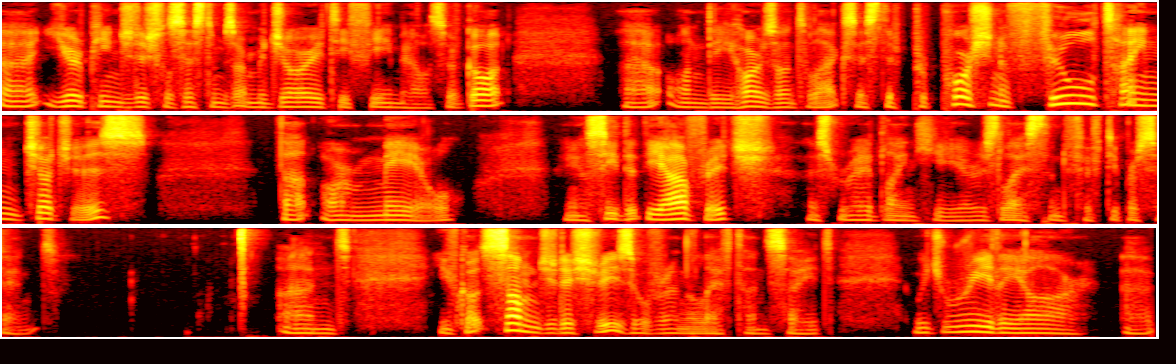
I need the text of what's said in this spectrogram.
uh, European judicial systems are majority female. So I've got uh, on the horizontal axis the proportion of full-time judges that are male, you'll see that the average, this red line here, is less than 50%. And you've got some judiciaries over on the left-hand side, which really are uh,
